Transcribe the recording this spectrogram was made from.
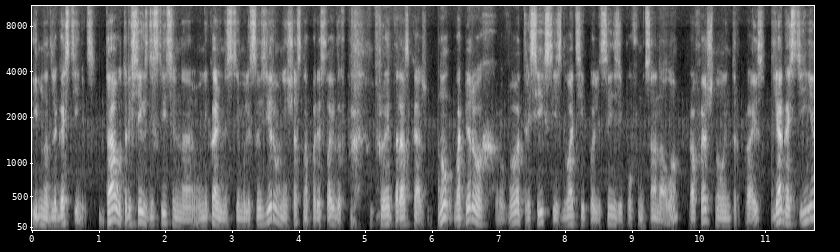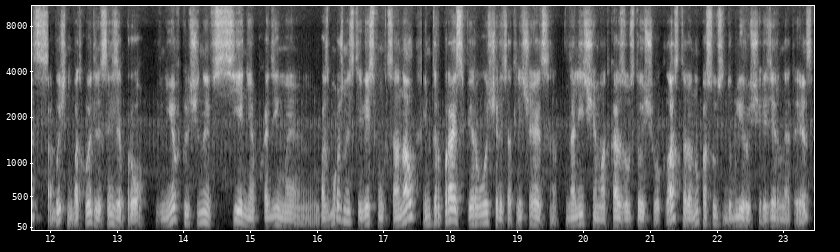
именно для гостиниц. Да, у 3CX действительно уникальная система лицензирования. Сейчас на паре слайдов про это расскажем. Ну, во-первых, в 3CX есть два типа лицензий по функционалу. Professional Enterprise. Для гостиниц обычно подходит лицензия Pro. В нее включены все необходимые возможности, весь функционал, Enterprise в первую очередь отличается наличием отказоустойчивого кластера, ну, по сути, дублирующий резервный АТС,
